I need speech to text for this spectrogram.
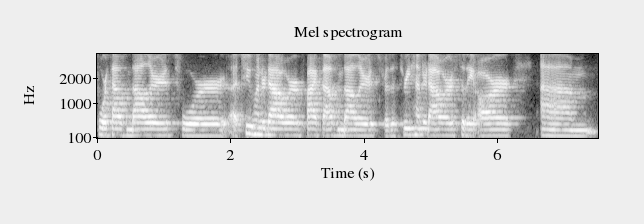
four thousand dollars for a two hundred hour, five thousand dollars for the three hundred hour. So they are um,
